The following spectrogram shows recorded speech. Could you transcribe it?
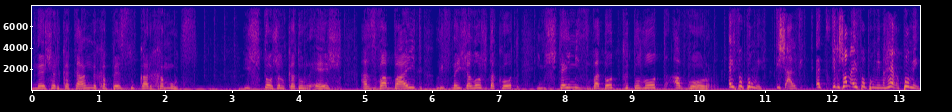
נשר קטן מחפש סוכר חמוץ. אשתו של כדור אש עזבה בית לפני שלוש דקות עם שתי מזוודות גדולות עבור. איפה פומי? תשאל, ת- תרשום איפה פומי, מהר, פומי.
